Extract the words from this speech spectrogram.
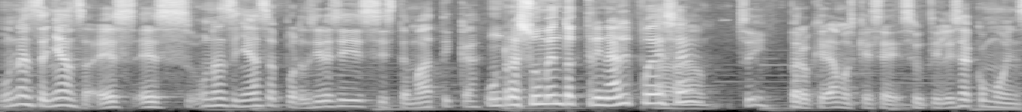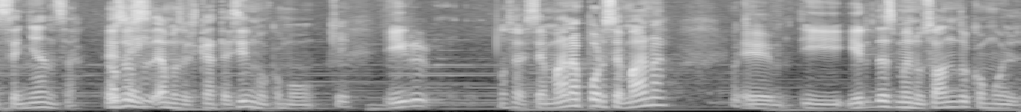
una enseñanza, es, es una enseñanza, por decir así, sistemática. ¿Un resumen doctrinal puede Ah, ser? Sí, pero que, digamos, que se, se utiliza como enseñanza. Eso es, digamos, el catecismo, como ir, no sé, semana por semana eh, y ir desmenuzando como el,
